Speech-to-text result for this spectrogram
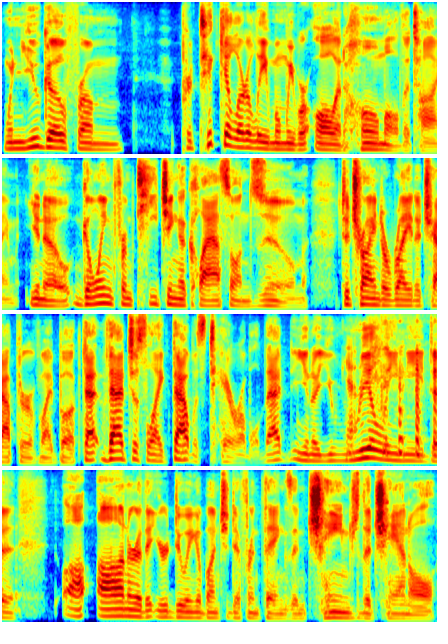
when you go from, particularly when we were all at home all the time, you know, going from teaching a class on Zoom to trying to write a chapter of my book. That that just like that was terrible. That you know, you really need to honor that you're doing a bunch of different things and change the channel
